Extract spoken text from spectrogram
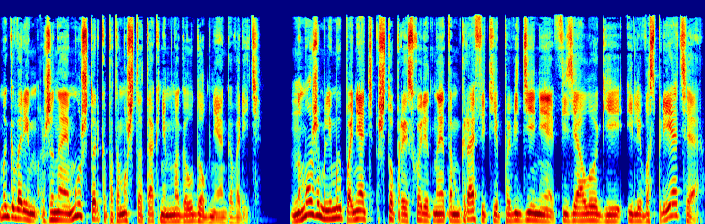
Мы говорим «жена и муж» только потому, что так немного удобнее говорить. Но можем ли мы понять, что происходит на этом графике поведения, физиологии или восприятия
